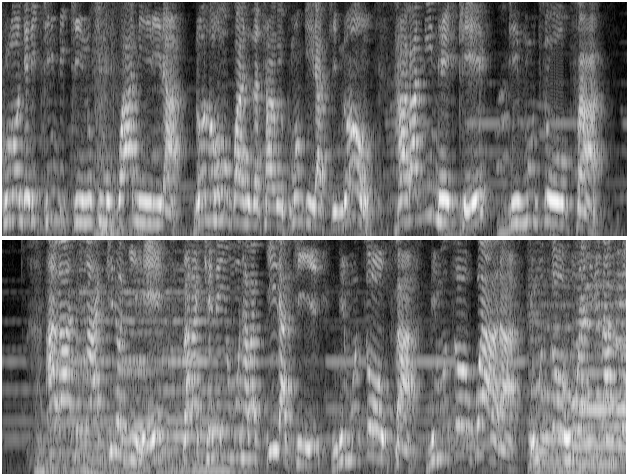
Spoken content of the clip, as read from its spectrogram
kurondera ikindi kintu kimugwanirira. Noneho umugwaniza atanguye kumubwira ati no haba n'intete ntimuzopfa. Abantu mwa kino gihe barakeneye umuntu ababwira ati ntimuzopfa ntimuzogwara ntimuzohura n'ibibazo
